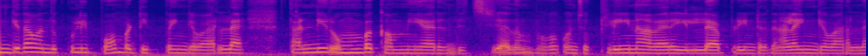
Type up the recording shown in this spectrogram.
இங்கே தான் வந்து குளிப்போம். பட் இப்போ இங்கே வரல. தண்ணி ரொம்ப கம்மியாக இருந்துச்சு. அதுவும் போக கொஞ்சம் க்ளீனாக வேறு இல்லை அப்படின்றதுனால இங்கே வரல.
